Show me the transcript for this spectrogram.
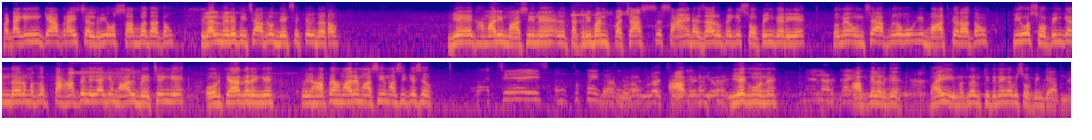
पटाखे की क्या प्राइस चल रही है वो सब बताता हूँ। फ़िलहाल मेरे पीछे आप लोग देख सकते हो इधर आओ। ये एक हमारी मासी ने तकरीबन 50 से साठ हज़ार रुपए की शॉपिंग करी है। तो मैं उनसे आप लोगों की बात कराता हूँ कि वो शॉपिंग के अंदर मतलब कहाँ पे ले जाके माल बेचेंगे और क्या करेंगे। तो यहाँ पे हमारे मासी मासी कैसे हो? अच्छे आप ये कौन है? लड़का आपके लड़के? भाई मतलब कितने का भी शॉपिंग किया आपने?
